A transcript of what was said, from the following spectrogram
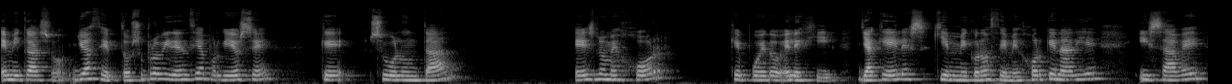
en mi caso, yo acepto su providencia porque yo sé que su voluntad es lo mejor que puedo elegir, ya que Él es quien me conoce mejor que nadie y sabe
